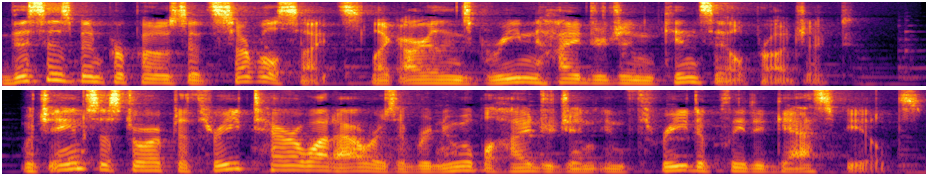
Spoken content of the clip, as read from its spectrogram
This has been proposed at several sites, like Ireland's Green Hydrogen Kinsale project, which aims to store up to 3 terawatt hours of renewable hydrogen in three depleted gas fields.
